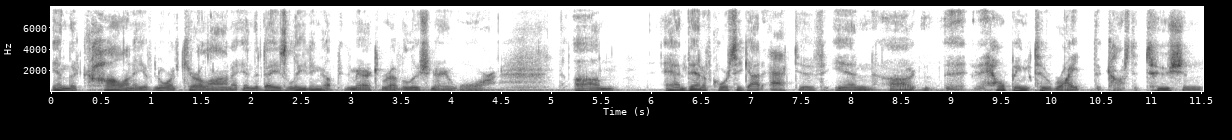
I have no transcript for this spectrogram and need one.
in the colony of North Carolina in the days leading up to the American Revolutionary War. Um, and then, of course, he got active in uh, helping to write the Constitution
